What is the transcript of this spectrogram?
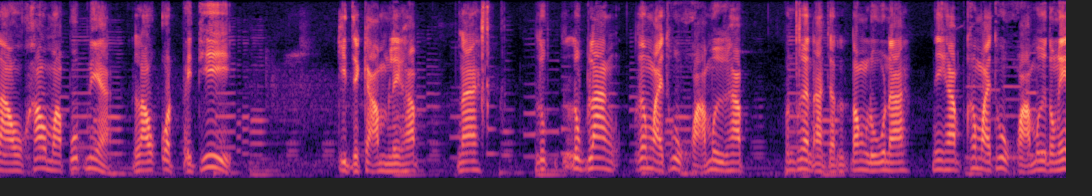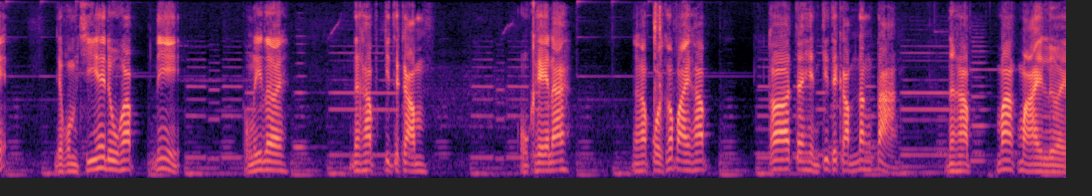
เราเข้ามาปุ๊บเนี่ย เรากดไปที่กิจกรรมเลยครับนะรูปรูปร่างเครื่องหมายถูกขวามือครับ เพื่อนๆอาจจะต้องรู้นะ นี่ครับเครื่องหมายถูกขวามือตรงนี้ เดี๋ยวผมชี้ให้ดูครับ นี่ตรงนี้เลยนะครับ กิจกรรมโอเคนะนะครับกดเข้าไปครับ ก็จะเห็นกิจกรรมต่างๆนะครับ มากมายเลย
